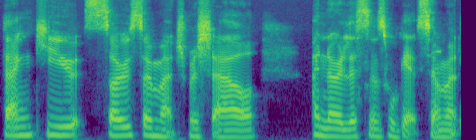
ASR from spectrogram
thank you so, so much, Michelle. I know listeners will get so much.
